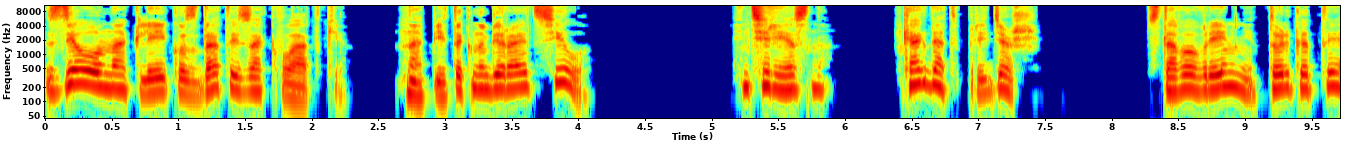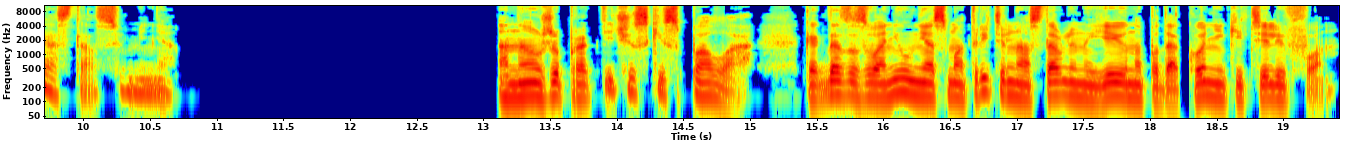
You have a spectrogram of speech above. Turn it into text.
Сделала наклейку с датой закладки. Напиток набирает силу. Интересно, когда ты придешь? С того времени только ты остался у меня». Она уже практически спала, когда зазвонил неосмотрительно оставленный ею на подоконнике телефон.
